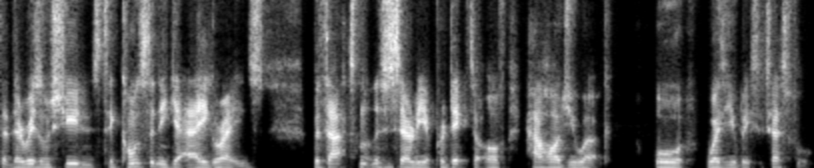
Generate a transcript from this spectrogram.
that there is on students to constantly get a grades but that's not necessarily a predictor of how hard you work or whether you'll be successful?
